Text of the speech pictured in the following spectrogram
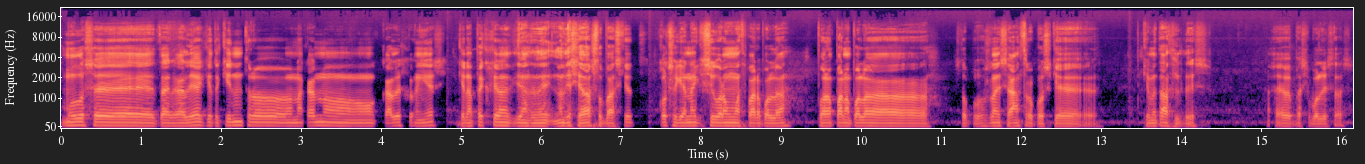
μου έδωσε τα εργαλεία και το κίνητρο να κάνω καλές χρονιές και να παίξω και να, να διασκεδάσω το μπάσκετ. Κότσο Γιαννάκης σίγουρα μου μάθει πάρα πολλά. Πάνω απ' όλα στο πώς να είσαι άνθρωπος και, και μετάθλητης, ε, μπασκετμπολίστας.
